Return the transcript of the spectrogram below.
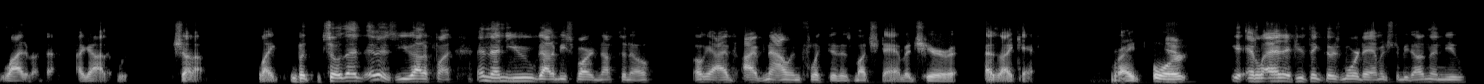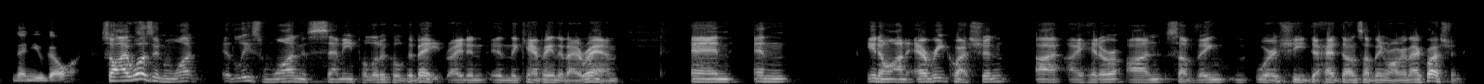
lied about that. I got it. Shut up. Like, but so that it is. You got to find, and then you got to be smart enough to know, okay, I've I've now inflicted as much damage here as I can, right? Or, yeah. and, if you think there's more damage to be done, then you then you go on. So I was in one, at least one semi-political debate, right, in in the campaign that I ran, and and you know, on every question, I, I hit her on something where she had done something wrong in that question.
